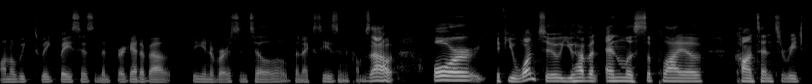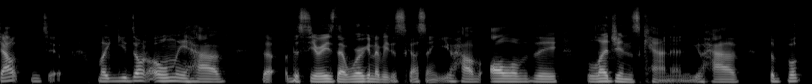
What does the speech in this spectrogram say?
on a week to week basis and then forget about the universe until the next season comes out. Or if you want to, you have an endless supply of content to reach out into. Like you don't only have the the series that we're going to be discussing. You have all of the Legends canon. You have the book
